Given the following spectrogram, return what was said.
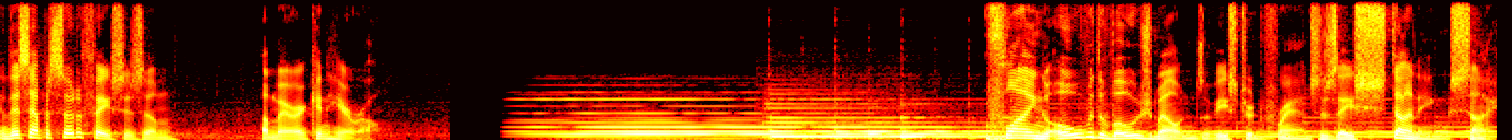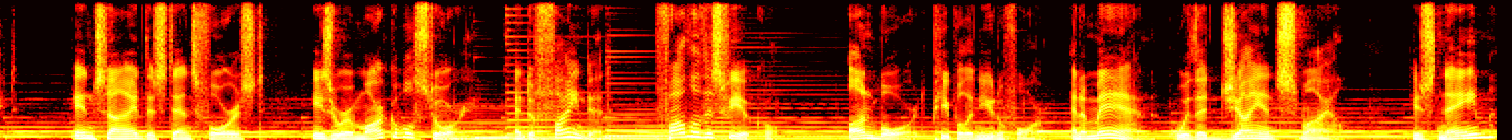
In this episode of Faceism, American Hero. Flying over the Vosges Mountains of eastern France is a stunning sight. Inside the dense forest is a remarkable story, and to find it, follow this vehicle. On board, people in uniform, and a man with a giant smile. His name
